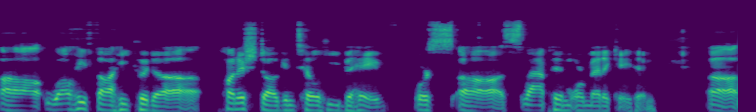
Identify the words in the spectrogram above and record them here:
uh, while he thought he could uh, punish Doug until he behaved, or uh, slap him or medicate him. Uh,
